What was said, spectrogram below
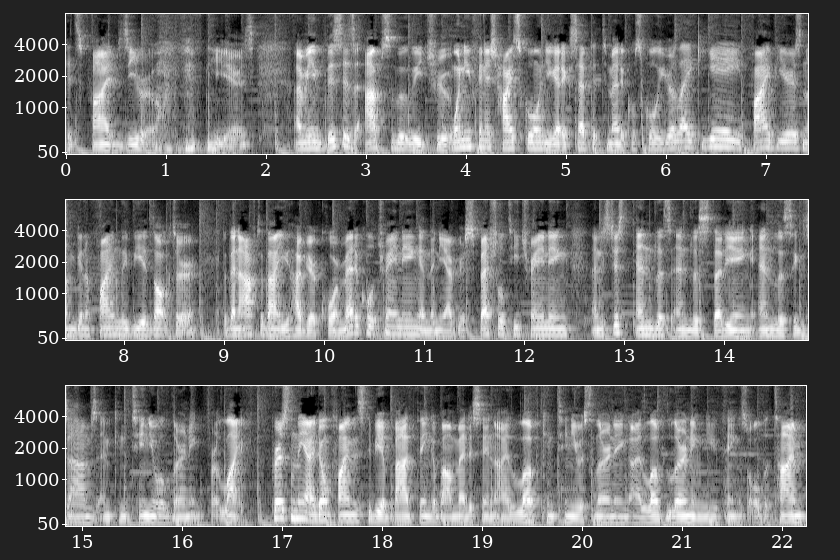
it's five zero, 50 years. I mean, this is absolutely true. When you finish high school and you get accepted to medical school, you're like, yay, five years and I'm gonna finally be a doctor. But then after that, you have your core medical training and then you have your specialty training and it's just endless, endless studying, endless exams and continual learning for life. Personally, I don't find this to be a bad thing about medicine. I love continuous learning. I love learning new things all the time.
